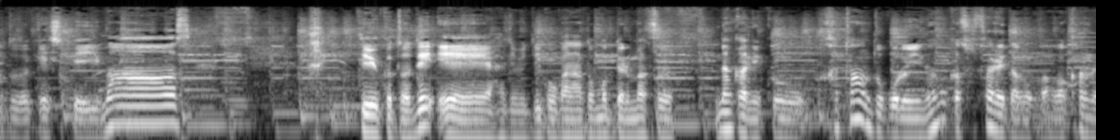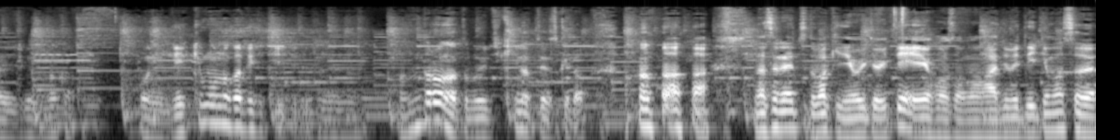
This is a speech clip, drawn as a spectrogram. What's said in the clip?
お届けしています。はいということで、えー、始めていこうかなと思っております。なんかね、こう、肩のところに何か刺されたのかわかんないですけど、なんか、こうね、出来物ができていてですね、なんだろうなと思って気になってるんですけど、まあ、それはちょっと脇に置いといて、えー、放送の方始めていきます。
